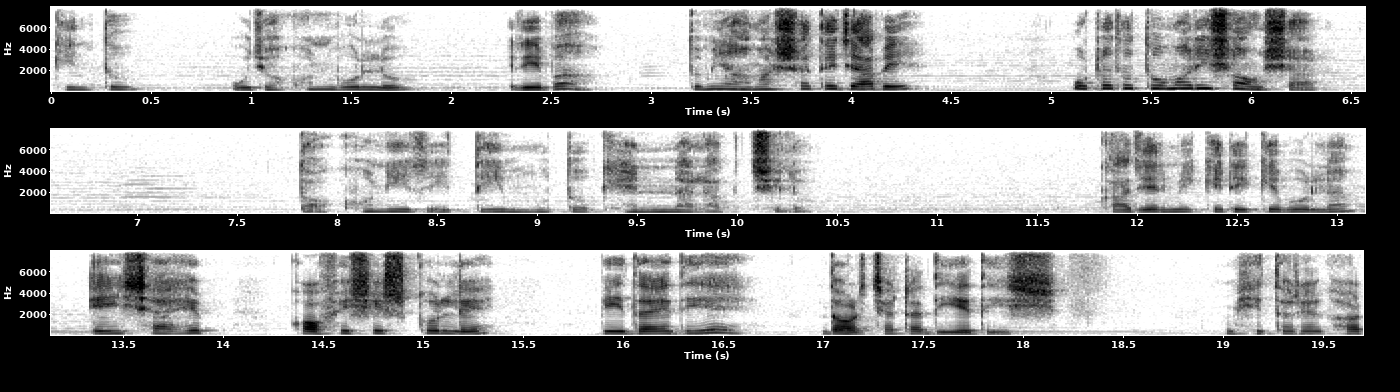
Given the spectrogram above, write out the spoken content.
কিন্তু ও যখন বলল রেবা তুমি আমার সাথে যাবে? ওটা তো তোমারই সংসার। তখনই রীতিমতো ঘেন্না লাগছিল। কাজের মেয়েকে ডেকে বললাম, এই সাহেব, কফি শেষ করলে বিদায় দিয়ে দরজাটা দিয়ে দিস। ভিতরের ঘর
